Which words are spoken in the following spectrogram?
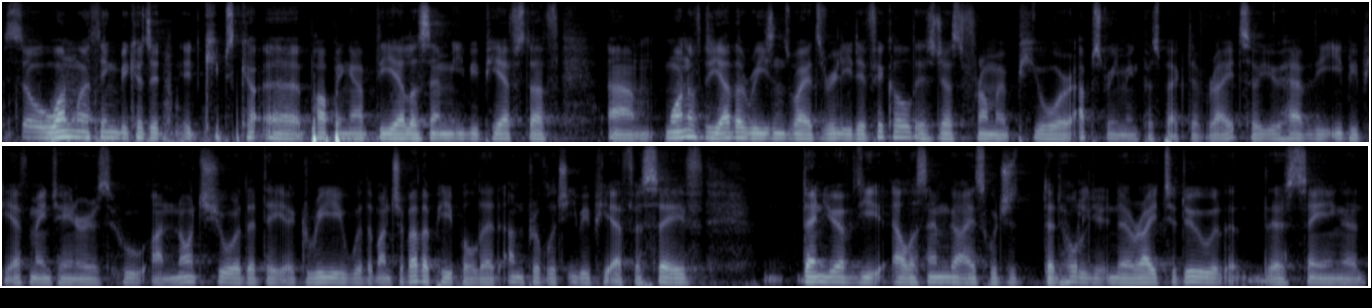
So one more thing, because it, it keeps uh, popping up, the LSM eBPF stuff. Um, one of the other reasons why it's really difficult is just from a pure upstreaming perspective, right? So you have the eBPF maintainers who are not sure that they agree with a bunch of other people that unprivileged eBPF is safe. Then you have the LSM guys, which is they're totally in their right to do. that They're saying that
